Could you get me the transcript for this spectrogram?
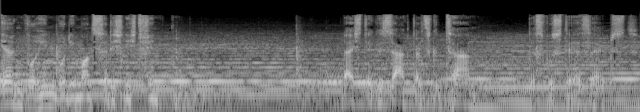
Irgendwohin, wo die Monster dich nicht finden. Leichter gesagt als getan, das wusste er selbst.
